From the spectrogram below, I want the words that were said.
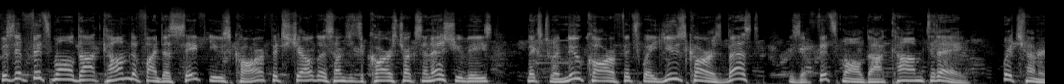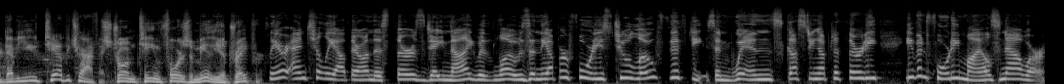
Visit fitzmall.com to find a safe used car. Fitzgerald has hundreds of cars, trucks, and SUVs. Next to a new car, a Fitzway used car is best. Visit fitzmall.com today. Rich Hunter, WTOP Traffic. Storm Team 4's Amelia Draper. Clear and chilly out there on this Thursday night with lows in the upper 40s to low 50s and winds gusting up to 30, even 40 miles an hour.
